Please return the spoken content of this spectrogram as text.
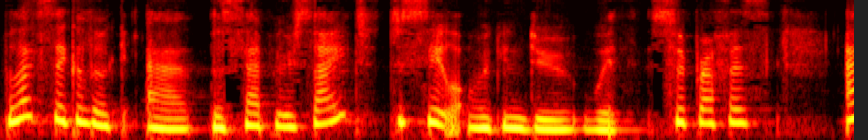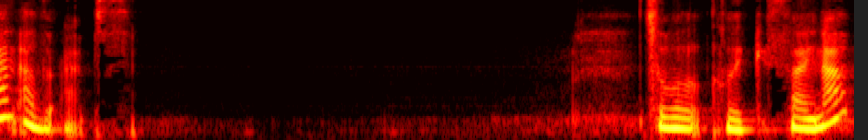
But let's take a look at the Zapier site to see what we can do with SuperOffice and other apps. So we'll click sign up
